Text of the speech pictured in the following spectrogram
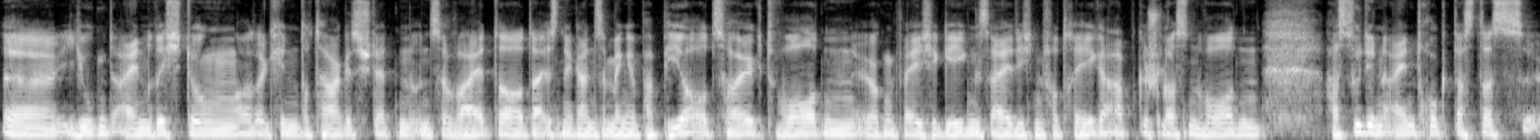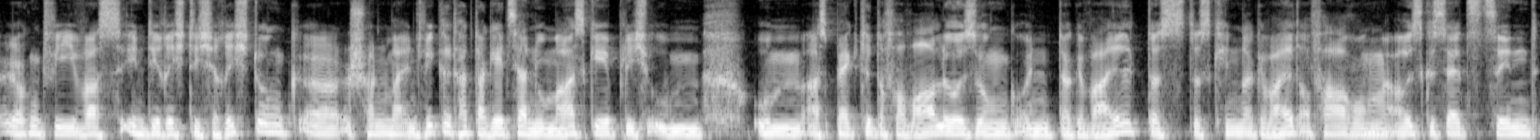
äh, Jugendeinrichtungen oder Kindertagesstätten und so weiter, da ist eine ganze Menge Papier erzeugt worden, irgendwelche gegenseitigen Verträge abgeschlossen worden. Hast du den Eindruck, dass das irgendwie was in die richtige Richtung äh, schon mal entwickelt hat. Da geht es ja nun maßgeblich um, um Aspekte der Verwahrlosung und der Gewalt, dass, dass Kinder Gewalterfahrungen ausgesetzt sind.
